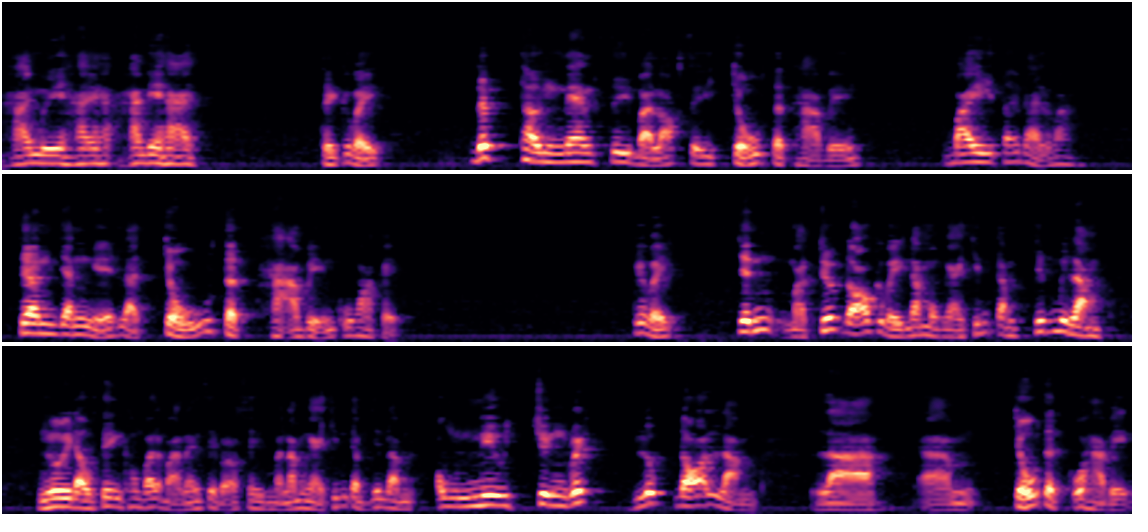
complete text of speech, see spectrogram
22 22 thì quý vị đích thân Nancy Pelosi chủ tịch Hạ viện bay tới Đài Loan. Trên danh nghĩa là chủ tịch Hạ viện của Hoa Kỳ. Quý vị, chính mà trước đó quý vị năm 1995 người đầu tiên không phải là bà Nancy Pelosi mà năm 1995 ông Newt Gingrich lúc đó làm là à, chủ tịch của Hạ viện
